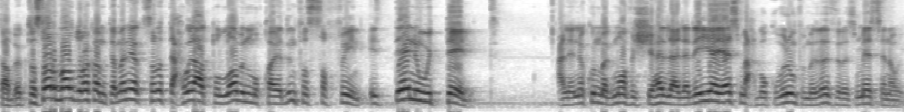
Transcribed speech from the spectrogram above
طب اقتصار برضو رقم 8 اقتصار التحويل على الطلاب المقيدين في الصفين الثاني والثالث على أن يكون مجموع في الشهادة الإعدادية يسمح بقبولهم في المدارس الرسمية الثانويه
